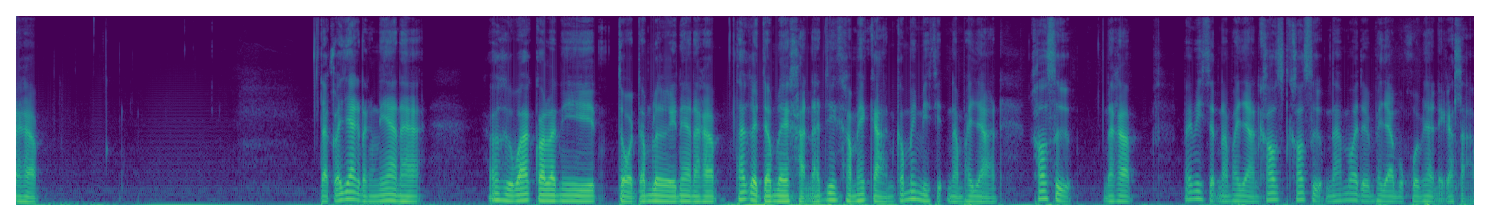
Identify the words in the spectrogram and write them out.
นะครับ แต่ก็แยกดังนี้นะฮะก็คือว่ากรณีโจทย์จำเลยเนี่ยนะครับ ถ้าเกิดจำเลยขัดนัดยื่นคำให้การก็ไม่มีสิทธินำพยานเข้าสืบนะครับ ไม่มีสิทธินำพยานเข้าเข้าสืบนะไม่ว่าจะเป็นพยานบุคคลพยานเอกสาร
